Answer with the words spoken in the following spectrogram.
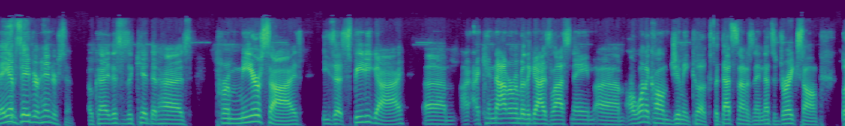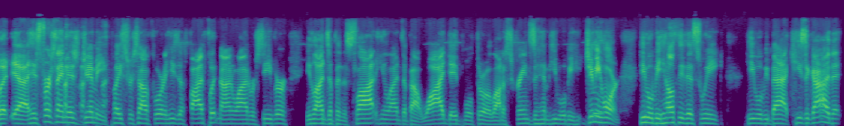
They have Xavier Henderson. Okay. This is a kid that has premier size. He's a speedy guy. Um, I, I cannot remember the guy's last name. Um, I want to call him Jimmy Cooks, but that's not his name. That's a Drake song. But yeah, his first name is Jimmy. Plays for South Florida. He's a five foot nine wide receiver. He lines up in the slot. He lines up out wide. They will throw a lot of screens to him. He will be Jimmy Horn. He will be healthy this week. He will be back. He's a guy that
